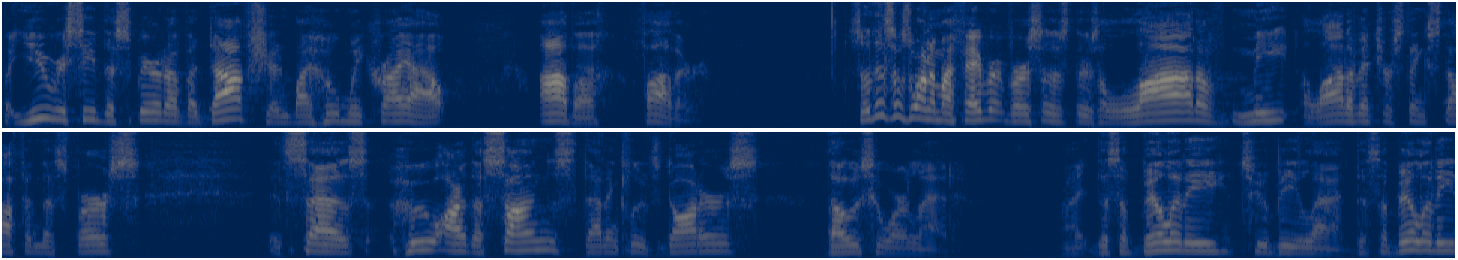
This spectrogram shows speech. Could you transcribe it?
but you received the spirit of adoption by whom we cry out, Abba, Father. So, this is one of my favorite verses. There's a lot of meat, a lot of interesting stuff in this verse. It says, Who are the sons? That includes daughters, those who are led. Right? This ability to be led, this ability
